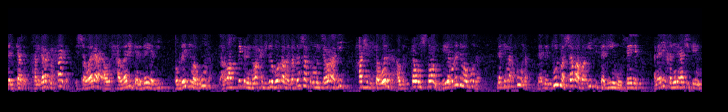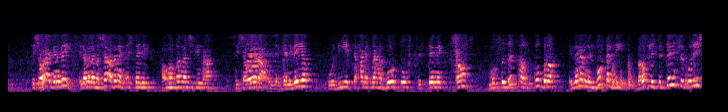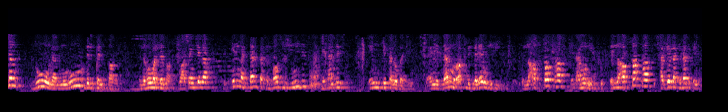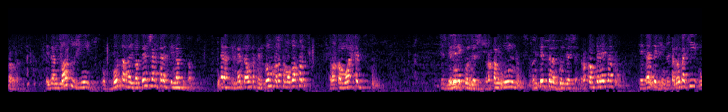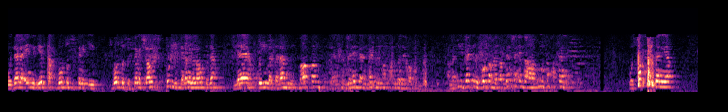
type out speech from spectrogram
بالكبد. خلي بالك من حاجة الشوارع أو الحواري الجانبية دي already موجودة. يعني اوعى تفتكر إن واحد يجي له portal hypertension تقوم الشوارع دي حد بيكونها أو بتكون شيطاني. هي already موجودة لكن مقفولة. لأن طول ما الشارع الرئيسي سليم وسالك أنا ليه خليني أمشي فين؟ في الشوارع الجانبية. إنما لما الشارع ده ما يبقاش سالك هقوم اضطر أمشي فين بقى في الشوارع الجانبية. ودي حاجة اسمها porto systemic shunts مصيبتها الكبرى إن أنا من ال portal vein بروح لل systemic circulation دون المرور بالفلتر اللي هو ال liver. وعشان كده الكلمة الثالثة في ال pathogenesis hepatic encephalopathy لأن الدم راكب البلاوي اللي فيه. اللي أبسطها الأمونيا اللي أبسطها هتجيب لك hepatic encephalopathy إذا pathogenesis of portal hypertension ثلاث كلمات بالظبط. ثلاث كلمات لو أنت فهمتهم خلاص الموضوع خلص. رقم واحد congestion رقم اثنين intestinal congestion رقم ثلاثة hepatic encephalopathy وده لأن بيفتح porto systemic إيه؟ porto systemic shunts. كل الكلام اللي أنا قلته ده لا قيمة له اطلاقا. لأن إحنا مش هنبدا نذاكر الصفحه الأولى دي خالص. أما تيجي تذاكر ال portal hypertension ابدا على طول الصفحة الثانية. والصفحة الثانية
